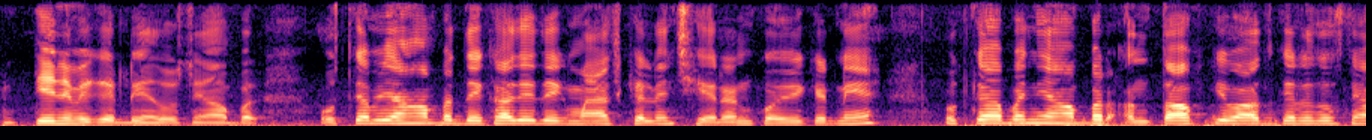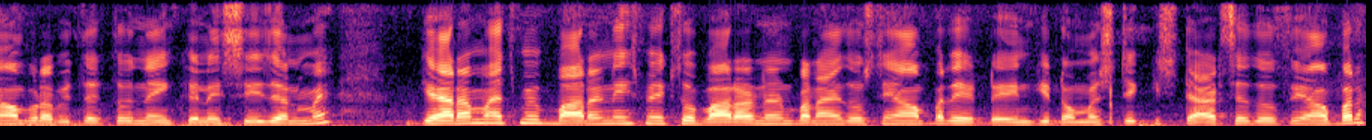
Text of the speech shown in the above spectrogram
तीन विकेट लिए दोस्तों यहाँ पर। उसके बाद यहाँ पर देखा जाए तो एक मैच खेलें छः रन कोई विकेट नहीं है। उसके बाद यहाँ पर अंताफ की बात करें दोस्तों, यहाँ पर अभी तक तो नहीं खेले सीज़न में। ग्यारह मैच में बारह इनिंग्स में एक सौ बारह रन बनाए दोस्तों, यहाँ पर इनकी डोमेस्टिक स्टार्ट है दोस्तों, यहाँ पर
